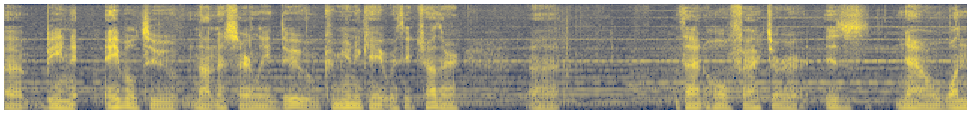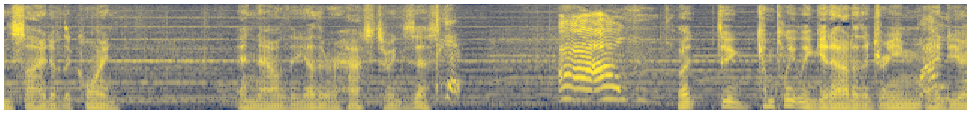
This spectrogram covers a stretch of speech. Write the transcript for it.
uh, being able to not necessarily do communicate with each other uh, that whole factor is now one side of the coin. And now the other has to exist. But to completely get out of the dream idea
